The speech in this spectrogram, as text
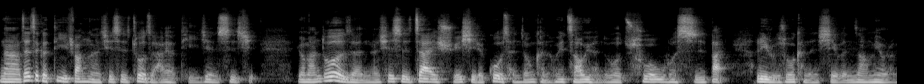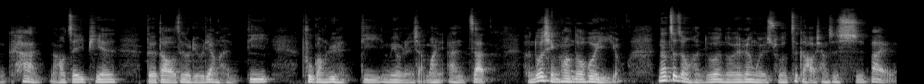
那在这个地方呢，其实作者还有提一件事情。有蛮多的人呢，其实在学习的过程中，可能会遭遇很多的错误或失败。例如说，可能写文章没有人看，然后这一篇得到这个流量很低，曝光率很低，没有人想帮你按赞，很多情况都会有。那这种很多人都会认为说，这个好像是失败了，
